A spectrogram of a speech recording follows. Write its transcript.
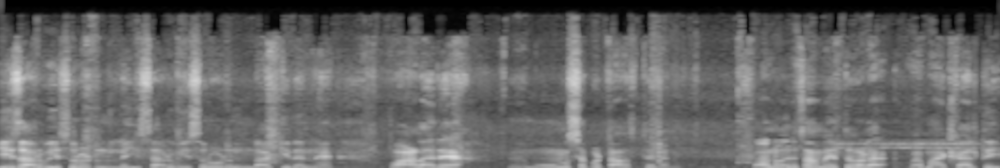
ഈ സർവീസ് റോഡ് ഉണ്ടല്ലോ ഈ സർവീസ് റോഡ് ഉണ്ടാക്കി തന്നെ വളരെ മോശപ്പെട്ട അവസ്ഥയിലാണ്. കാരണം ഒരു സമയത്ത് ഇവിടെ മഴക്കാലത്ത്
